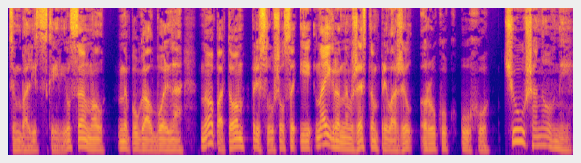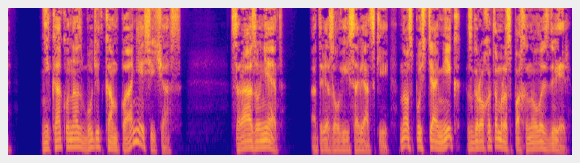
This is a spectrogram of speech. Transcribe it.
Цимбалист скривился, мол, напугал больно, но потом прислушался и наигранным жестом приложил руку к уху. «Чу, шановные, никак у нас будет компания сейчас?» «Сразу нет», — отрезал Вейсовятский, но спустя миг с грохотом распахнулась дверь.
